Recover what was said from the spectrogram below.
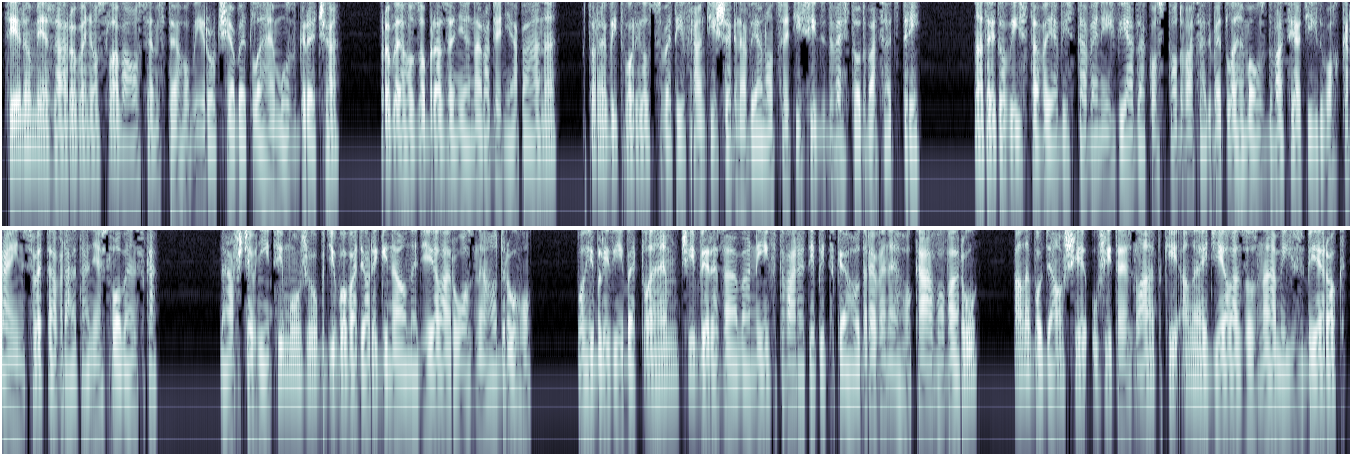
Cieľom je zároveň oslava 800. výročia Betlehemu z Greča, prvého zobrazenia narodenia pána, ktoré vytvoril svätý František na Vianoce 1223. Na tejto výstave je vystavených viac ako 120 Betlehemov z 22 krajín sveta vrátane Slovenska. Návštevníci môžu obdivovať originálne diela rôzneho druhu. Pohyblivý Betlehem či vyrezávaný v tvare typického dreveného kávovaru alebo ďalšie ušité zlátky, ale aj diela zo známych zbierok,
